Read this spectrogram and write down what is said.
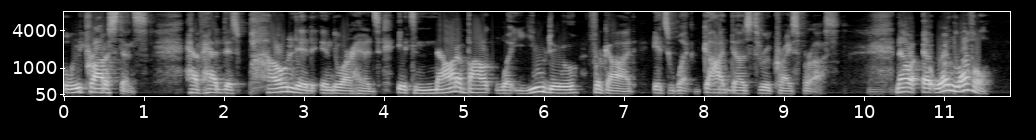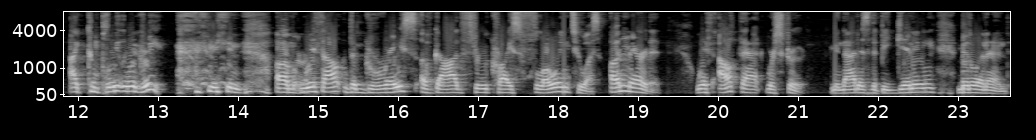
we Protestants have had this pounded into our heads. It's not about what you do for God, it's what God does through Christ for us. Now, at one level, I completely agree. I mean, um, without the grace of God through Christ flowing to us, unmerited, without that, we're screwed. I mean, that is the beginning, middle, and end.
